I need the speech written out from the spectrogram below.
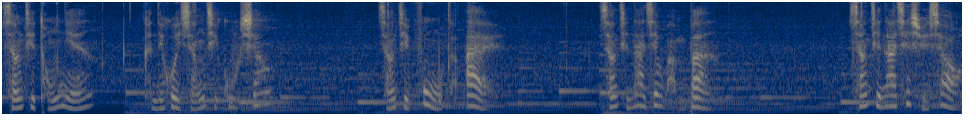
想起童年，肯定会想起故乡。想起父母的爱，想起那些玩伴，想起那些学校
